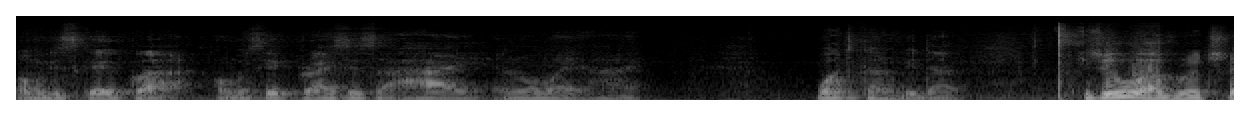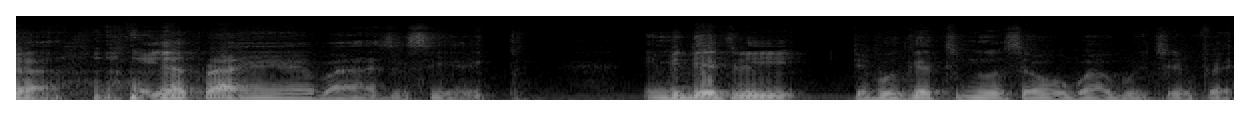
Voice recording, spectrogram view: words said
almost say prices are high and normal high. What can be done? nti wo aburokyire a yɛkora yɛn yɛba asisi yɛ immediately people get to know say oh, Oba ba aburukyire pẹ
